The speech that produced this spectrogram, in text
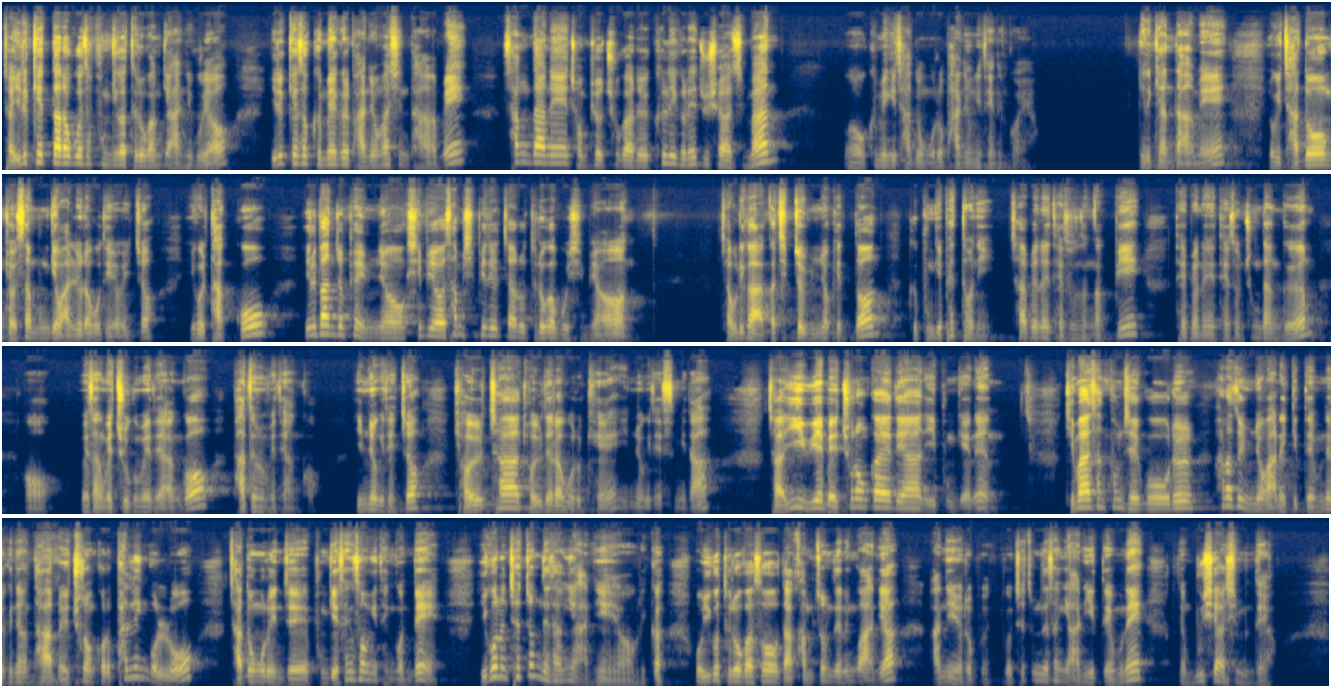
자, 이렇게 했다라고 해서 분기가 들어간 게 아니고요. 이렇게 해서 금액을 반영하신 다음에 상단에 전표 추가를 클릭을 해 주셔야지만 어, 금액이 자동으로 반영이 되는 거예요. 이렇게 한 다음에 여기 자동 결산 분기 완료라고 되어 있죠. 이걸 닫고 일반 전표 입력 12월 31일자로 들어가 보시면 자 우리가 아까 직접 입력했던 그 분기 패턴이 차변의 대손상각비, 대변의 대손 충당금, 어, 외상 매출금에 대한 거, 받으름에 대한 거 입력이 됐죠. 결차 결대라고 이렇게 입력이 됐습니다. 자, 이 위에 매출원가에 대한 이 분계는 기말 상품 재고를 하나도 입력 안 했기 때문에 그냥 다 매출원가로 팔린 걸로 자동으로 이제 분계 생성이 된 건데 이거는 채점 대상이 아니에요. 그러니까 어, 이거 들어가서 나 감점되는 거 아니야? 아니에요, 여러분. 이거 채점 대상이 아니기 때문에 그냥 무시하시면 돼요.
